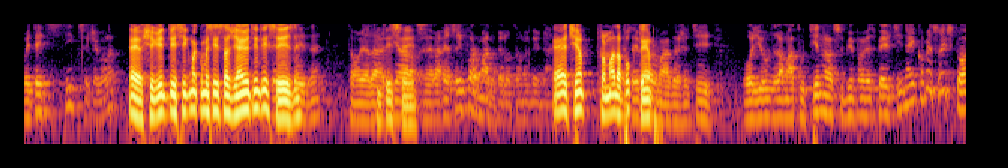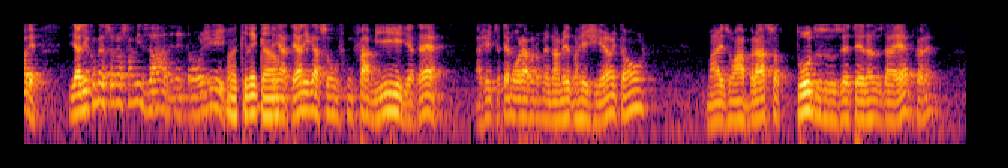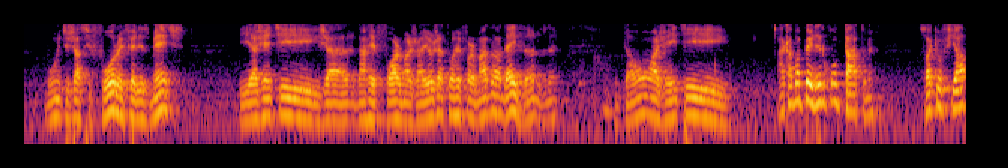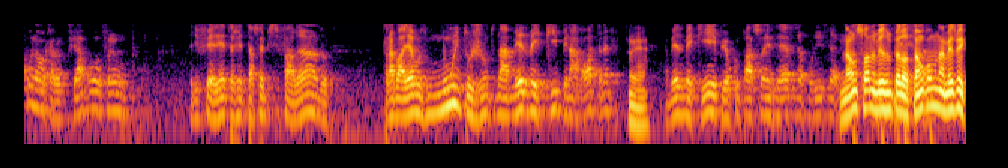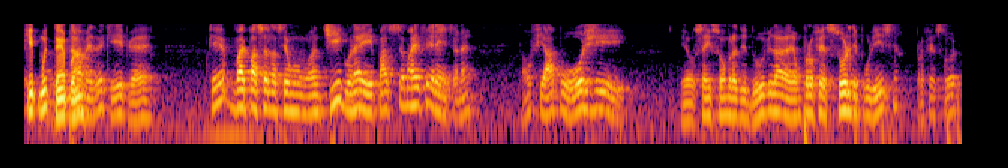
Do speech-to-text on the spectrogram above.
85 você chegou lá? É, eu cheguei em 85, mas comecei a estagiar em 86, 86 né? né? Então era, 86. Tinha, era recém-formado o pelotão, na verdade. É, tinha formado há pouco tempo. A gente, oriundo da Matutina, nós subimos para Vespertina, aí começou a história. E ali começou a nossa amizade, né? Então hoje oh, que legal. tem até a ligação com família, até. A gente até morava no, na mesma região, então. Mais um abraço a todos os veteranos da época, né? Muitos já se foram, infelizmente. E a gente já, na reforma já, eu já estou reformado há 10 anos, né? Então a gente acaba perdendo contato, né? Só que o Fiapo não, cara. O Fiapo foi um. É diferente, a gente está sempre se falando. Trabalhamos muito junto na mesma equipe na rota, né? É. Na mesma equipe, ocupações extra, polícia. Não só no mesmo pelotão, como na mesma equipe muito tempo, Não, né? Na mesma equipe, é. Porque vai passando a ser um antigo, né? E passa a ser uma referência, né? Então, o FIAPO hoje, eu sem sombra de dúvida, é um professor de polícia, professor.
